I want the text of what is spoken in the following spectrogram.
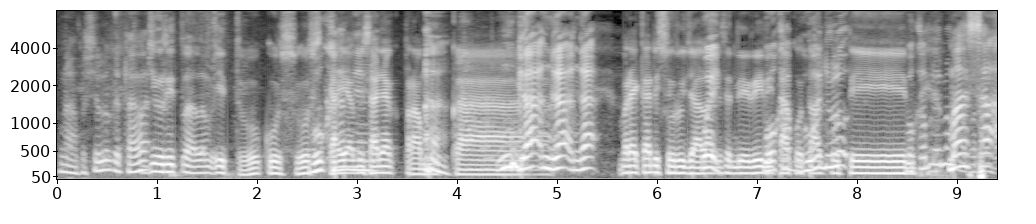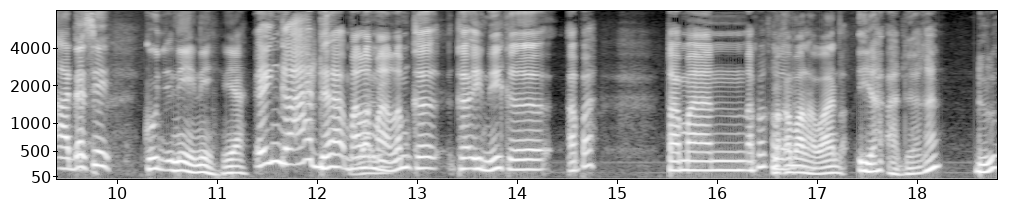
Kenapa sih lu ketawa? Jurit malam itu khusus Bukan kayak yang- misalnya pramuka. Enggak, enggak, enggak. Mereka disuruh jalan Woi, sendiri ditakut-takutin. Masa ada sih kun nih nih ya. Eh enggak ada malam-malam ke ke ini ke apa? Taman apa kalau Makam pahlawan. Iya, ada kan? Dulu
